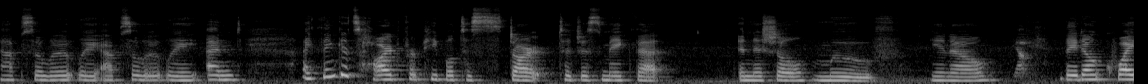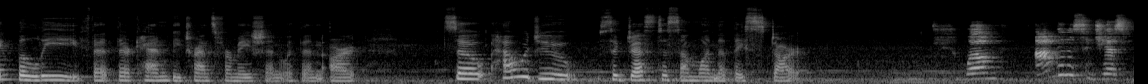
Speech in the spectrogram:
Absolutely, absolutely. And I think it's hard for people to start to just make that initial move, you know? Yep. They don't quite believe that there can be transformation within art. So, how would you suggest to someone that they start? Well, I'm going to suggest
